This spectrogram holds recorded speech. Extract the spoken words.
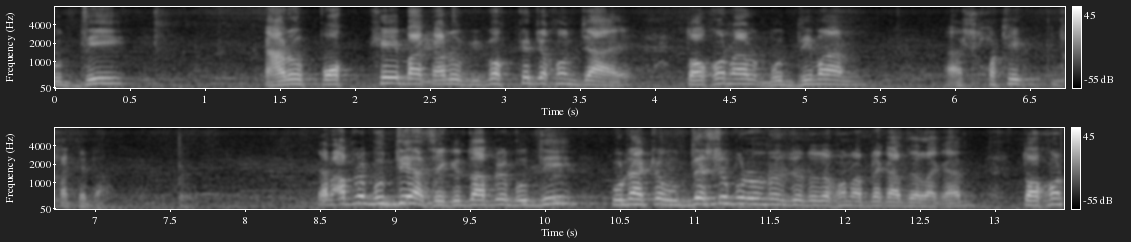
বুদ্ধি কারও পক্ষে বা কারও বিপক্ষে যখন যায়, তখন আর বুদ্ধিমান সঠিক থাকে না। কারণ আপনার বুদ্ধি আছে, কিন্তু আপনার বুদ্ধি কোনো একটা উদ্দেশ্য পূরণের জন্য যখন আপনি কাজে লাগান, তখন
